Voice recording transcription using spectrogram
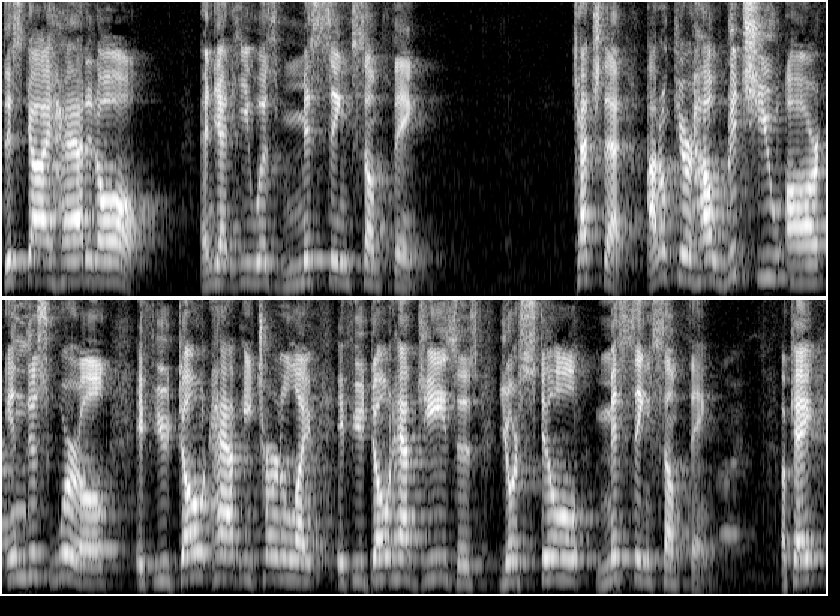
This guy had it all, and yet he was missing something. Catch that. I don't care how rich you are in this world, if you don't have eternal life, if you don't have Jesus, you're still missing something. Okay?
